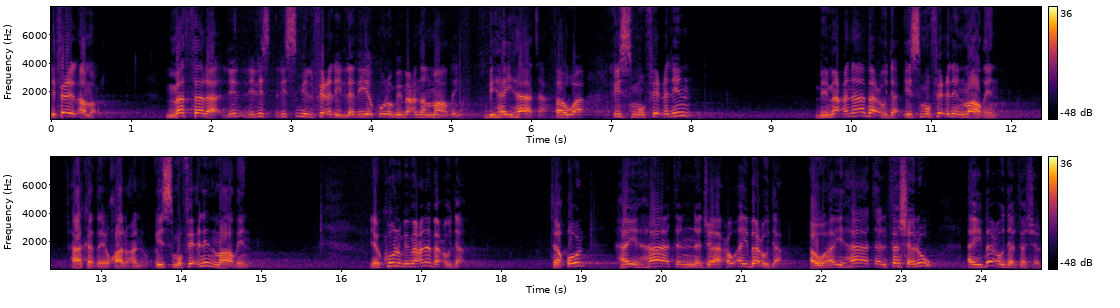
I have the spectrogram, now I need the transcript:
لفعل الأمر. مثل لاسم الفعل الذي يكون بمعنى الماضي بهيهات فهو اسم فعل بمعنى بعد اسم فعل ماض. هكذا يقال عنه. اسم فعل ماض. يكون بمعنى بعد. تقول هيهات النجاح أي بعد أو هيهات الفشل أي بعد الفشل.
